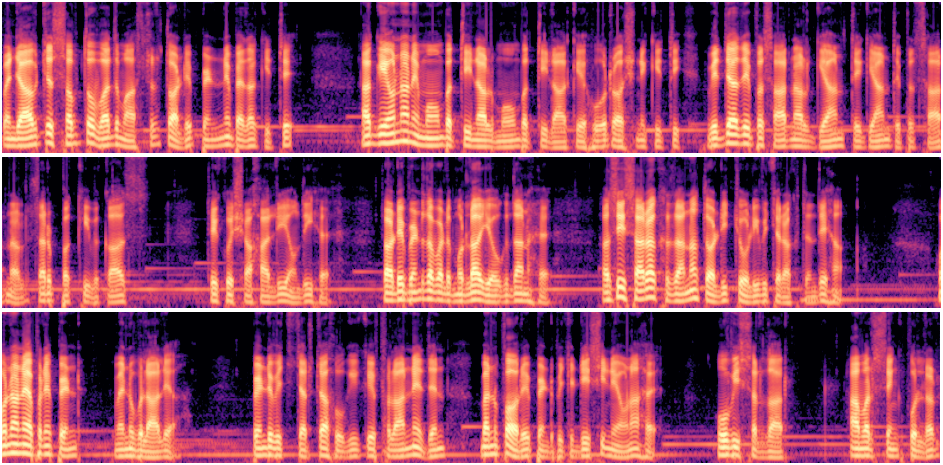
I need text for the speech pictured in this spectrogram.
ਪੰਜਾਬ 'ਚ ਸਭ ਤੋਂ ਵੱਧ ਮਾਸਟਰ ਤੁਹਾਡੇ ਪਿੰਡ ਨੇ ਪੈਦਾ ਕੀਤੇ। ਅੱਗੇ ਉਹਨਾਂ ਨੇ ਮੋਮਬੱਤੀ ਨਾਲ ਮੋਮਬੱਤੀ ਲਾ ਕੇ ਹੋਰ ਰੌਸ਼ਨੀ ਕੀਤੀ। ਵਿਦਿਆ ਦੇ ਪ੍ਰਸਾਰ ਨਾਲ ਗਿਆਨ ਤੇ ਗਿਆਨ ਦੇ ਪ੍ਰਸਾਰ ਨਾਲ ਸਰਬਪੱਖੀ ਵਿਕਾਸ ਤੇ ਖੁਸ਼ਹਾਲੀ ਆਉਂਦੀ ਹੈ। ਤੁਹਾਡੇ ਪਿੰਡ ਦਾ ਵੱਡਮੁੱਲਾ ਯੋਗਦਾਨ ਹੈ। ਅਸੀਂ ਸਾਰਾ ਖਜ਼ਾਨਾ ਤੁਹਾਡੀ ਝੋਲੀ ਵਿੱਚ ਰੱਖ ਦਿੰਦੇ ਹਾਂ। ਉਹਨਾਂ ਨੇ ਆਪਣੇ ਪਿੰਡ ਮੈਨੂੰ ਬੁਲਾ ਲਿਆ। ਪਿੰਡ ਵਿੱਚ ਚਰਚਾ ਹੋ ਗਈ ਕਿ ਫਲਾਣੇ ਦਿਨ ਬਨਭੌਰੇ ਪਿੰਡ ਵਿੱਚ ਡੀਸੀ ਨੇ ਆਉਣਾ ਹੈ। ਉਹ ਵੀ ਸਰਦਾਰ ਅਮਰ ਸਿੰਘ ਭੁੱਲਰ,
